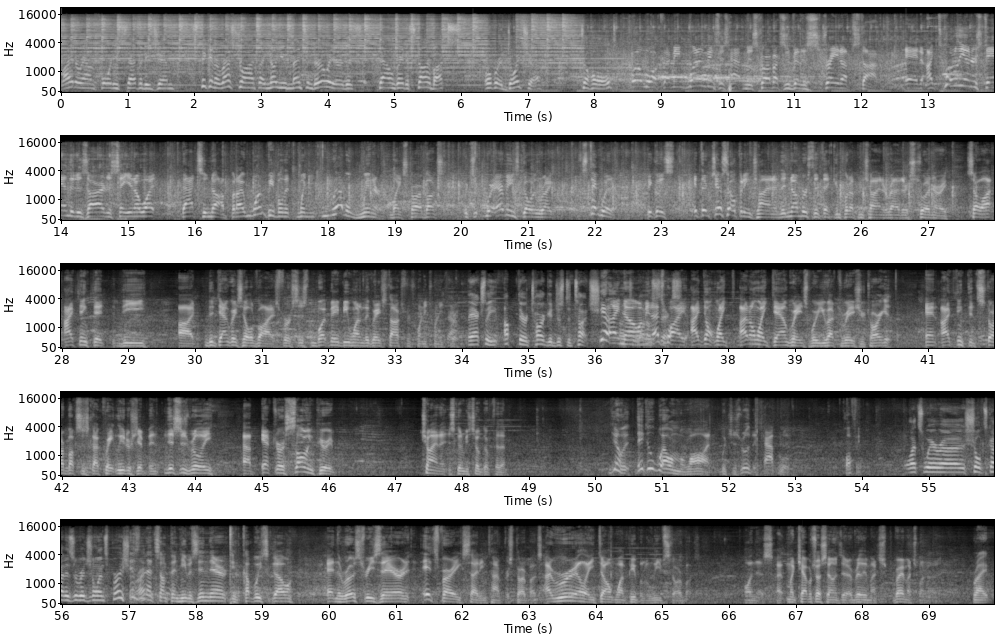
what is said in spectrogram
right around 4070, Jim. Speaking of restaurants, I know you mentioned earlier this downgrade of Starbucks over at Deutsche. to hold. Well, look, I mean, one of the things that's happened is Starbucks has been a straight up stock. And I totally understand the desire to say, you know what, that's enough. But I warn people that when you have a winner like Starbucks, which where everything's going right, stick with it. Because if they're just opening China, the numbers that they can put up in China are rather extraordinary. So I, I think that the uh, the downgrades ill advised versus what may be one of the great stocks for 2023. They actually upped their target just a touch. Yeah, I uh, know. to I mean, that's why I don't like I don't like downgrades where you have to raise your target. And I think that Starbucks has got great leadership, and this is really uh, after a slowing period. China is going to be so good for them. You know, they do well in Milan, which is really the capital of coffee. Well, that's where uh, Schultz got his original inspiration, Isn't right? that something? He was in there a couple weeks ago, and the roastery's there. And it's very exciting time for Starbucks. I really don't want people to leave Starbucks on this. I, my Chapel Trust owns it. I really much, very much want to own it. Right.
